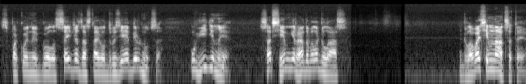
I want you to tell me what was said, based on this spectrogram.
Спокойный голос Сейджа заставил друзей обернуться. Увиденное совсем не радовало глаз. Глава 17.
